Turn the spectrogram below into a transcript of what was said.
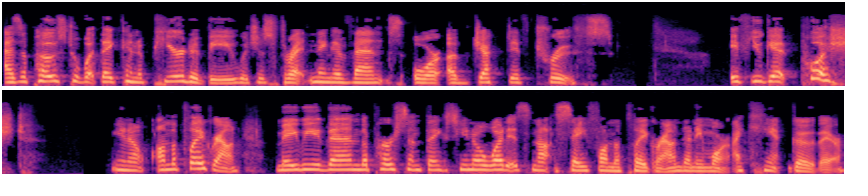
as opposed to what they can appear to be, which is threatening events or objective truths. If you get pushed, you know, on the playground, maybe then the person thinks, you know what, it's not safe on the playground anymore. I can't go there.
